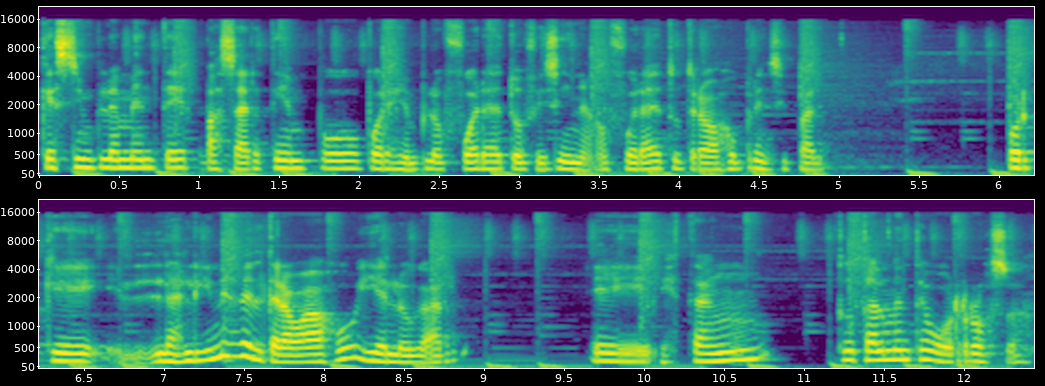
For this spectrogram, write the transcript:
que simplemente pasar tiempo, por ejemplo, fuera de tu oficina o fuera de tu trabajo principal. Porque las líneas del trabajo y el hogar eh, están totalmente borrosas.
